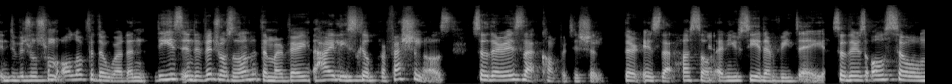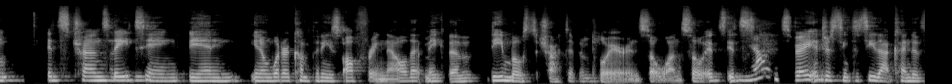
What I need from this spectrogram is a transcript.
individuals from all over the world. And these individuals, a lot of them are very highly skilled professionals. So there is that competition. There is that hustle and you see it every day. So there's also it's translating in, you know, what are companies offering now that make them the most attractive employer and so on. So it's, it's, yeah. it's very interesting to see that kind of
